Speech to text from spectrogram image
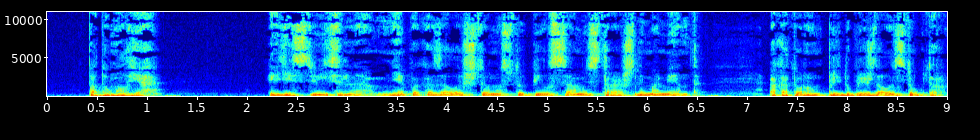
— подумал я. И действительно, мне показалось, что наступил самый страшный момент, о котором предупреждал инструктор.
